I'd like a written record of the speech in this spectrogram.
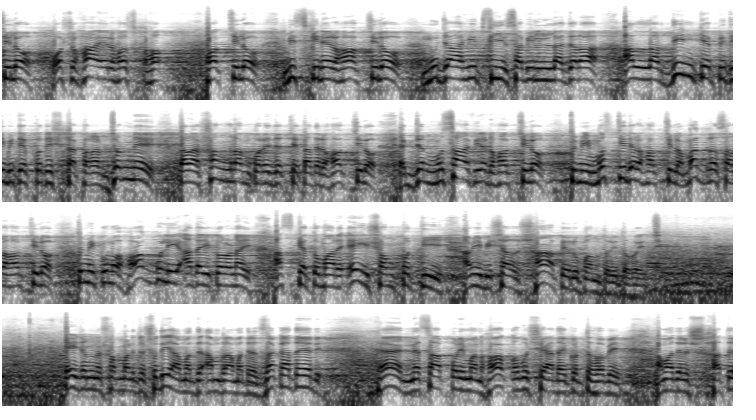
ছিল, অসহায়ের হক ছিল, মিসকিনের হক ছিল, মুজাহিদ ফি সাবিলিল্লাহ যারা আল্লাহর দিনকে পৃথিবীতে প্রতিষ্ঠা করার জন্যে তারা সংগ্রাম করে যাচ্ছে, তাদের হক ছিল। একজন মুসাফিরের হক ছিল, তুমি মসজিদের হক ছিল, মাদ্রাসার হক ছিল, তুমি কোনো হকগুলি আদায় করো নাই। আজকে তোমার এই সম্পত্তি আমি বিশাল সাপে রূপান্তরিত হয়েছে। এই জন্য সম্মানিত শুধু আমাদের, আমরা আমাদের জাকাতের হ্যাঁ নেশা পরিমাণ হক অবশ্যই আদায় করতে হবে। আমাদের হাতে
